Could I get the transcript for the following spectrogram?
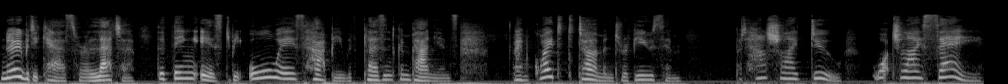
Nobody cares for a letter. The thing is to be always happy with pleasant companions. I am quite determined to refuse him. But how shall I do? What shall I say?"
